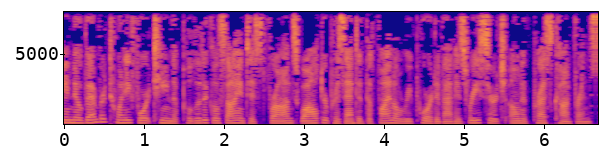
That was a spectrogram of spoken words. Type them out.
In November 2014 the political scientist Franz Walter presented the final report about his research on a press conference.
